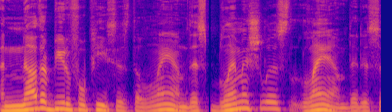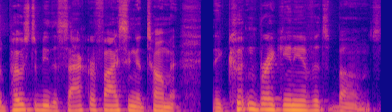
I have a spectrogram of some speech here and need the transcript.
Another beautiful piece is the lamb, this blemishless lamb that is supposed to be the sacrificing atonement. They couldn't break any of its bones.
